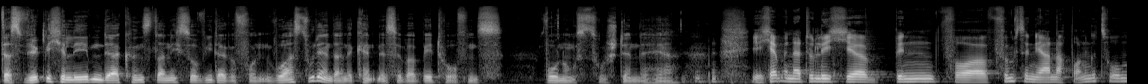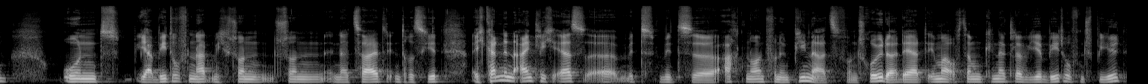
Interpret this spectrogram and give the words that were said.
das wirkliche Leben der Künstler nicht so wiedergefunden. Wo hast du denn deine Kenntnisse über Beethovens Wohnungszustände her? Ich habe natürlich, äh, bin vor 15 Jahren nach Bonn gezogen und ja, Beethoven hat mich schon, schon in der Zeit interessiert. Ich kann den eigentlich erst äh, mit, mit äh, 8, 9 von den Peanuts, von Schröder, der hat immer auf seinem Kinderklavier Beethoven spielt.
